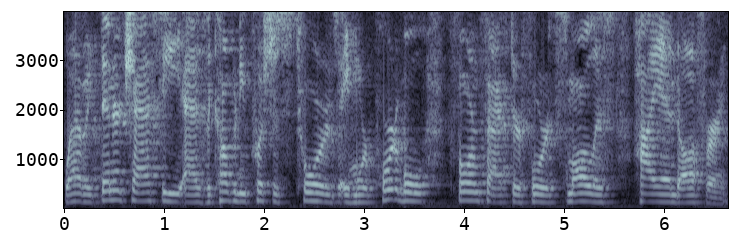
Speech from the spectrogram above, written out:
will have a thinner chassis as the company pushes towards a more portable form factor for its smallest high end offering.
